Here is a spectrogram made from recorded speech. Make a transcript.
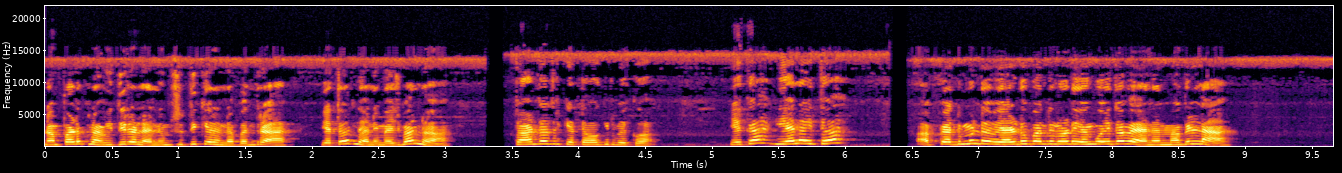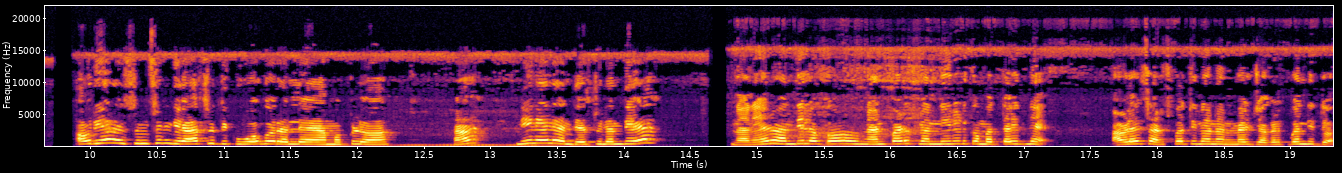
ನಮ್ಮ ಪಡಕ್ಕೆ ನಾವು ಇದಿರಲ್ಲ ನಿಮ್ಮ ಸುದ್ದಿಗೆ ಬಂದ್ರ? ಎತ್ತೋದ್ನ ನಿಮ್ಮ ಯಜಮಾನು ತಾಂಡೋದ್ರಿಗೆ ಎತ್ತ ಹೋಗಿರ್ಬೇಕು. ಯಾಕ ಏನಾಯ್ತು? ಆ ಪೆದ್ದ ಎರಡು ಬಂದು ನೋಡಿ ಹೆಂಗ್ ಒಯ್ದವೆ ನನ್ನ ಮಗಳನ್ನ ಅವ್ರು ಸುಮ್ ಸುಮ್ಗೆ ಯಾರ ಸುದ್ದಿಗೆ ಹೋಗೋರಲ್ಲೇ ಆ ಮಕ್ಕಳು ಹಾ ನೀನೇನು ಅಂದೆ ಸುನಂದಿ? ನಾನೇನು ಅಂದಿಲ್ಲಪ್ಪ. ನನ್ನ ಪಡಕ್ ನಾನು ನೀರು ಹಿಡ್ಕೊಂಡ್ ಬರ್ತಾ ಇದ್ನೆ. ಅವಳೇ ಸರಸ್ವತಿನ ನನ್ನ ಮೇಲೆ ಜಗಳಕ್ಕೆ ಬಂದಿದ್ದು.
